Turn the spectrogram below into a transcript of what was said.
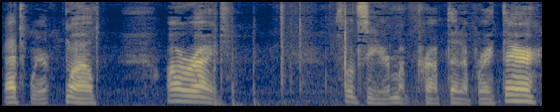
That's weird. Wild. All right. So let's see here. I'm going to prop that up right there.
